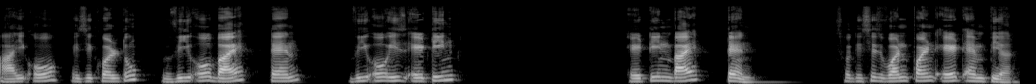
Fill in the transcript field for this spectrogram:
IO is equal to VO by 10. VO is 18. 18 by 10. So this is 1.8 ampere.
